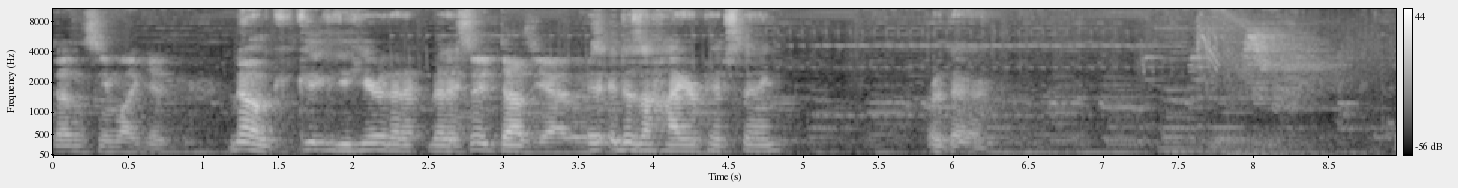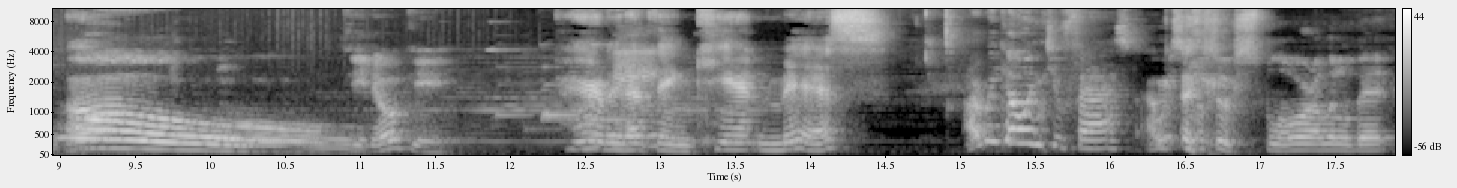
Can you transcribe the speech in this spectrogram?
doesn't seem like it. No, c- could you hear that it, that It, it, it does, yeah. It, it does a higher pitch thing? Right there. Oh, oh. Okie dokie. Apparently that thing can't miss. Are we going too fast? Are we supposed to explore a little bit?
